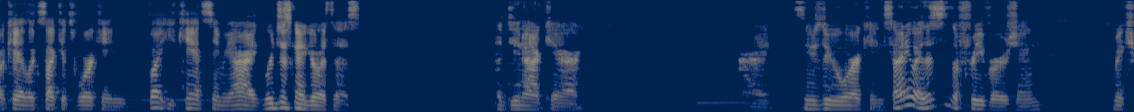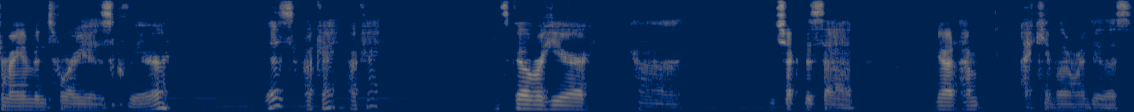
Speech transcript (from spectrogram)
Okay, it looks like it's working, but you can't see me. All right, we're just gonna go with this. I do not care. All right, seems to be working. So anyway, this is the free version. Make sure my inventory is clear. Is okay. Okay. Let's go over here uh, and check this out. You know what? I'm. I can't believe I'm gonna do this.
